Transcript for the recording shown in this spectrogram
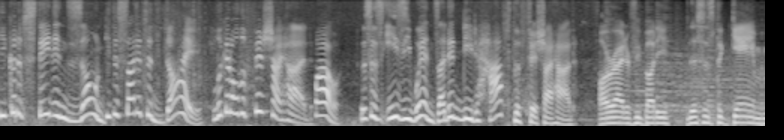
He could have stayed in zone. He decided to die. Look at all the fish I had. Wow. This is easy wins. I didn't need half the fish I had. Alright everybody, this is the game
